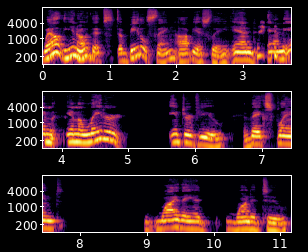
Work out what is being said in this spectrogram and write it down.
"Well, you know, that's the Beatles thing, obviously." And and in in a later interview, they explained why they had wanted to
